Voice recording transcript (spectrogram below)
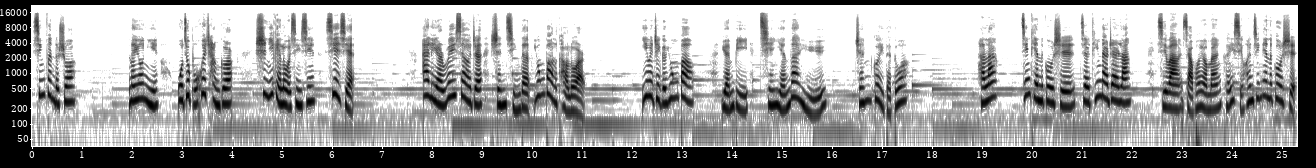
兴奋地说：“没有你，我就不会唱歌，是你给了我信心，谢谢。”艾丽尔微笑着，深情地拥抱了考洛尔，因为这个拥抱，远比千言万语珍贵的多。好啦，今天的故事就听到这儿啦，希望小朋友们可以喜欢今天的故事，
